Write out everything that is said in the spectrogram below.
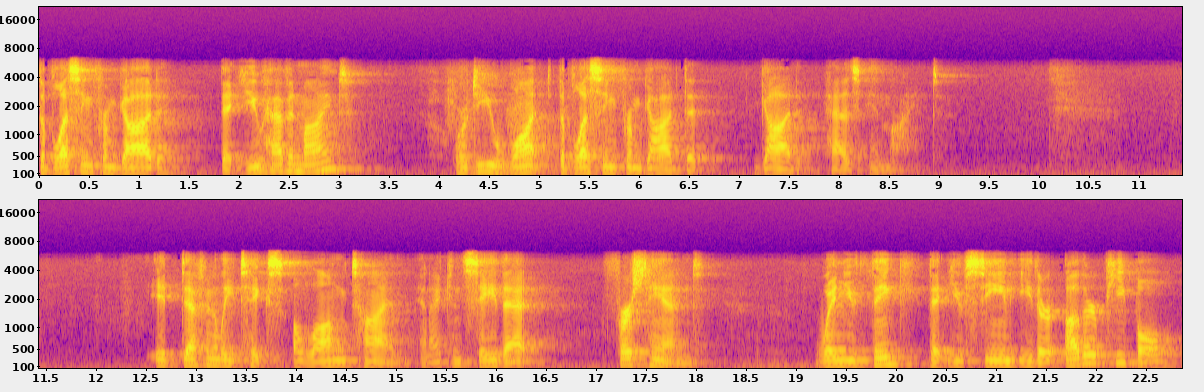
the blessing from God that you have in mind? Or do you want the blessing from God that God has in mind? It definitely takes a long time, and I can say that firsthand when you think that you've seen either other people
